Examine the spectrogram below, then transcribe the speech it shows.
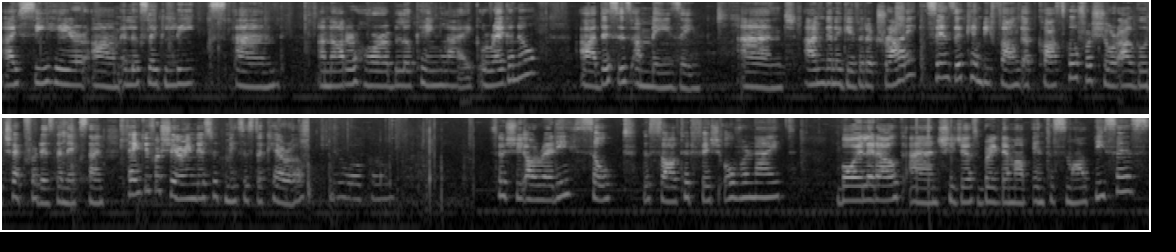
I see here um, it looks like leeks and another herb looking like oregano. Uh, this is amazing and I'm gonna give it a try. Since it can be found at Costco for sure, I'll go check for this the next time. Thank you for sharing this with me, Sister Carol. You're welcome. So she already soaked the salted fish overnight, boil it out, and she just break them up into small pieces.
